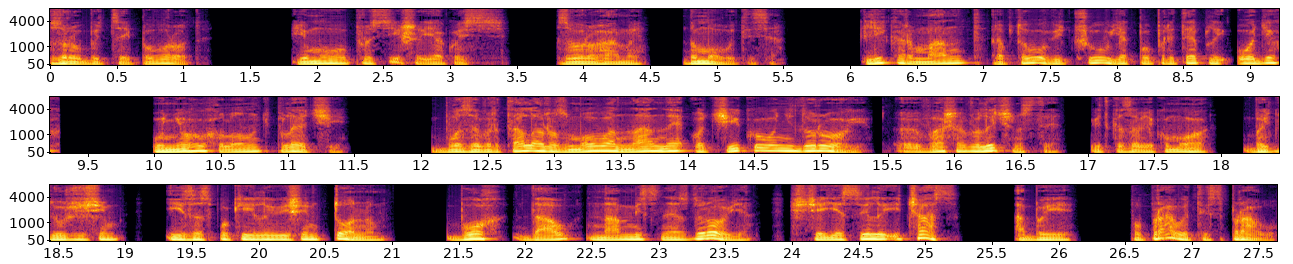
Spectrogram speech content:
зробить цей поворот. Йому простіше якось з ворогами домовитися. Лікар Мант раптово відчув, як, попри теплий одяг, у нього холонуть плечі, бо завертала розмова на неочікувані дороги. «Е, ваша величносте, відказав якомога байдужішим і заспокійливішим тоном, Бог дав нам міцне здоров'я, ще є сили і час аби поправити справу.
